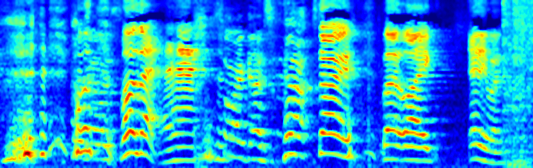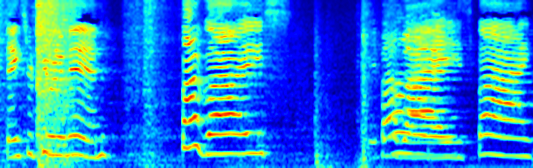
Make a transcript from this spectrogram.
What was that? Sorry, guys. Sorry, but like, anyway, thanks for tuning in. Bye, guys. Bye, guys. Bye.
